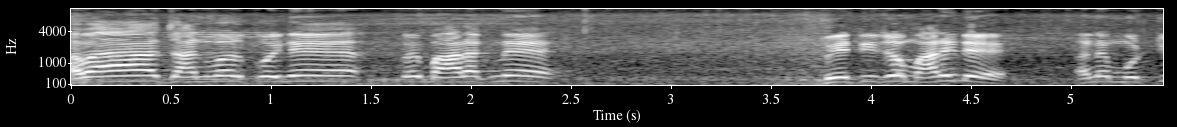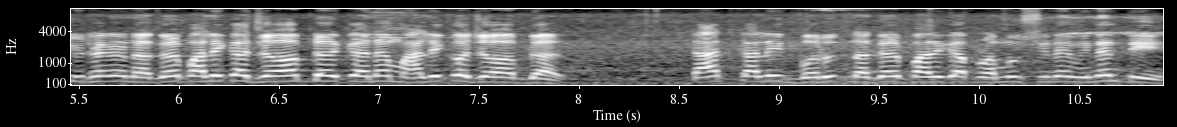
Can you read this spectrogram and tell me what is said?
હવે આ જાનવર કોઈને, કોઈ બાળકને બેટી જો મારી દે અને મૃત્યુ થઈને નગરપાલિકા જવાબદાર કે અને માલિકો જવાબદાર તાત્કાલિક ભરૂચ નગરપાલિકા પ્રમુખશ્રીને વિનંતી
